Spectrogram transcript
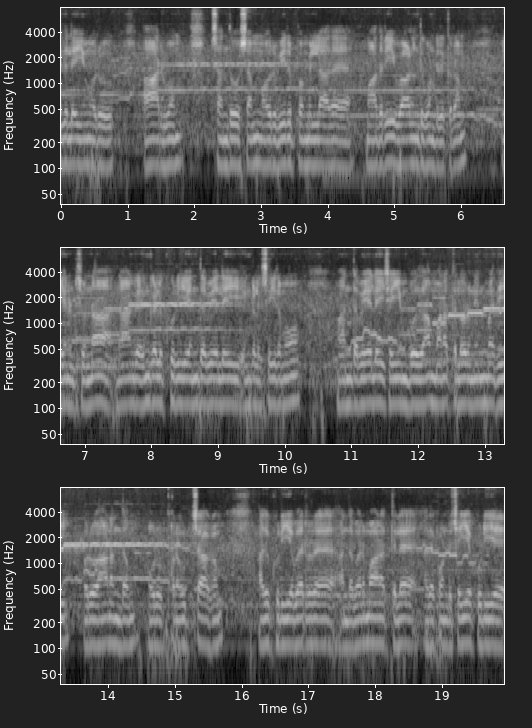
எதிலையும் ஒரு ஆர்வம் சந்தோஷம் ஒரு விருப்பம் இல்லாத மாதிரி வாழ்ந்து கொண்டிருக்கிறோம். ஏன்னு சொன்னால் நாங்கள் எங்களுக்குரிய எந்த வேலை எங்களுக்கு செய்கிறோமோ அந்த வேலை செய்யும்போது தான் மனத்தில் ஒரு நிம்மதி ஒரு ஆனந்தம் ஒரு உற்சாகம். அதுக்குரிய வர்ற அந்த வருமானத்தில் அதை கொண்டு செய்யக்கூடிய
